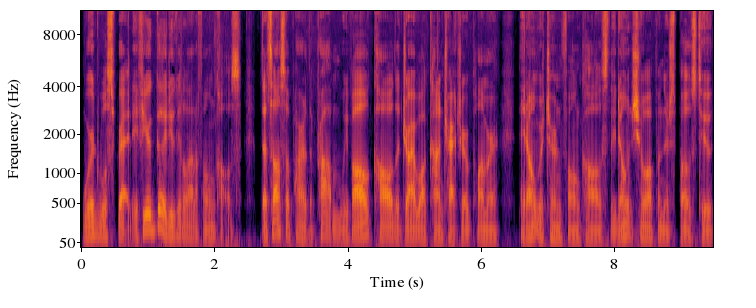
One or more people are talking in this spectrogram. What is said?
word will spread. If you're good, you get a lot of phone calls. That's also part of the problem. We've all called a drywall contractor or plumber. They don't return phone calls. They don't show up when they're supposed to.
